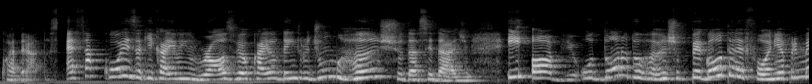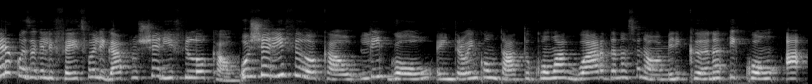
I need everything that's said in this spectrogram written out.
quadrados. Essa coisa que caiu em Roswell caiu dentro de um rancho da cidade. E óbvio, o dono do rancho pegou o telefone e a primeira coisa que ele fez foi ligar para o xerife local. O xerife local ligou, entrou em contato com a Guarda Nacional Americana e com a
